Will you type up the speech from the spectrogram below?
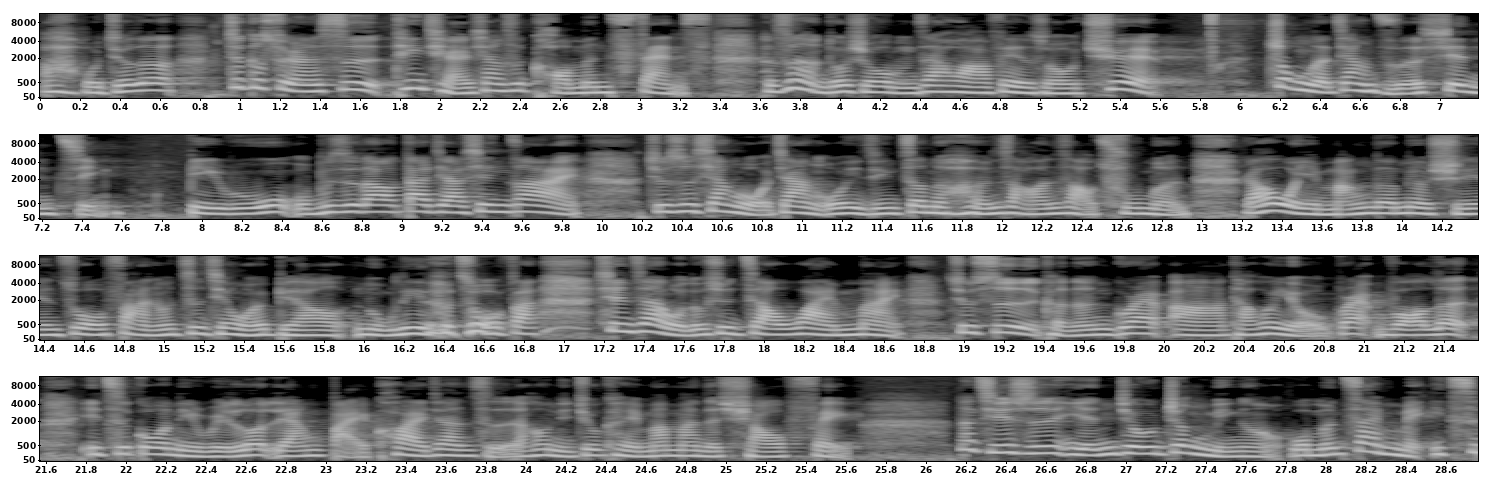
啊，我觉得这个虽然是听起来像是 common sense，可是很多时候我们在花费的时候却中了这样子的陷阱。比如，我不知道大家现在就是像我这样，我已经真的很少很少出门，然后我也忙得没有时间做饭。然后之前我会比较努力的做饭，现在我都是叫外卖，就是 可能 Grab 啊，它会有 Grab Wallet，一次过你 reload 两百块这样子，然后你就可以慢慢的消费。那其实研究证明哦，我们在每一次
